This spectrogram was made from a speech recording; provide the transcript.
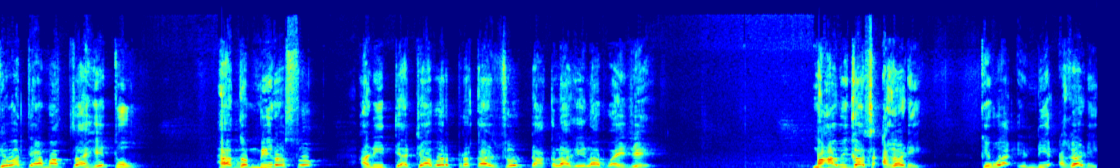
तेव्हा त्यामागचा हेतू हा गंभीर असतो आणि त्याच्यावर प्रकाशझोत टाकला गेला पाहिजे. महाविकास आघाडी किंवा इंडी आघाडी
